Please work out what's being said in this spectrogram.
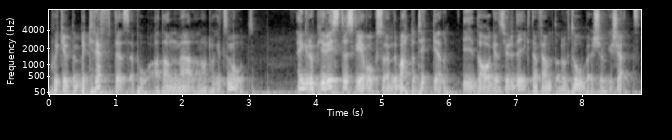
skicka ut en bekräftelse på att anmälan har tagits emot. En grupp jurister skrev också en debattartikel i Dagens Juridik den 15 oktober 2021.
